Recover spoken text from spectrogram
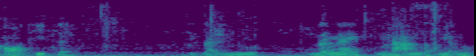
có thịt đây thịt đại luôn đằng này là ăn ngập miệng luôn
